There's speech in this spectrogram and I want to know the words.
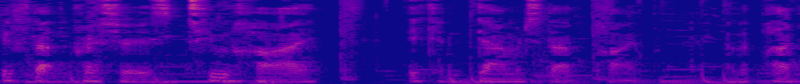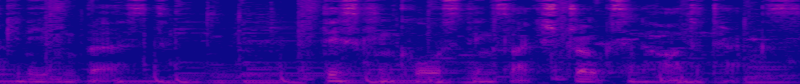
if that pressure is too high, it can damage that pipe and the pipe can even burst. This can cause things like strokes and heart attacks.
